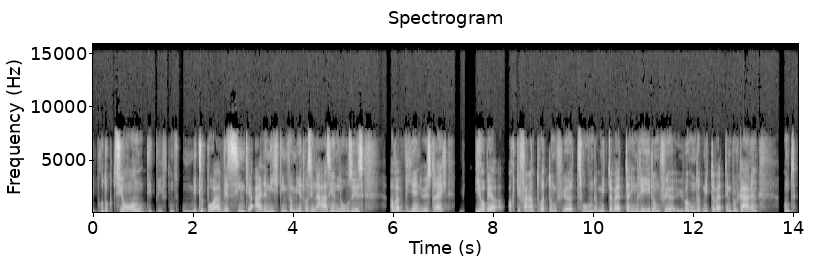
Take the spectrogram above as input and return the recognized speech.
Die Produktion, die trifft uns unmittelbar. Wir sind ja alle nicht informiert, was in Asien los ist. Aber wir in Österreich, ich habe ja auch die Verantwortung für 200 Mitarbeiter in Ried und für über 100 Mitarbeiter in Bulgarien. Und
